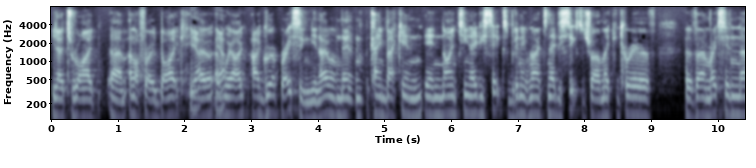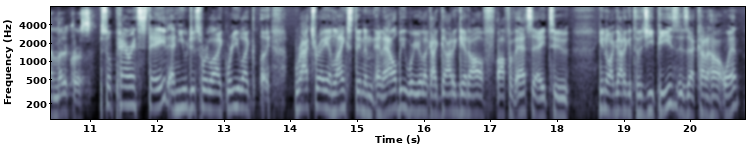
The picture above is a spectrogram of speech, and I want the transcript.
you know, to ride um, an off-road bike, you yep, know, and where I, I, grew up racing, you know, and then came back in, in 1986, beginning of 1986, to try and make a career of of um, racing uh, motocross. So parents stayed, and you just were like, were you like uh, Rattray and Langston and, and Albie, where you're like, I got to get off off of SA to, you know, I got to get to the GPs. Is that kind of how it went?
